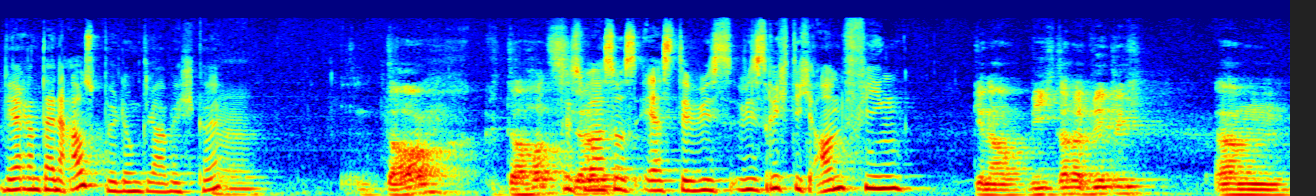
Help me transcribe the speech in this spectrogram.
Während deiner Ausbildung, glaube ich, gell? da, da hat es... Das war so das Erste, wie es wie es richtig anfing. Genau, wie ich dann halt wirklich, ähm,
